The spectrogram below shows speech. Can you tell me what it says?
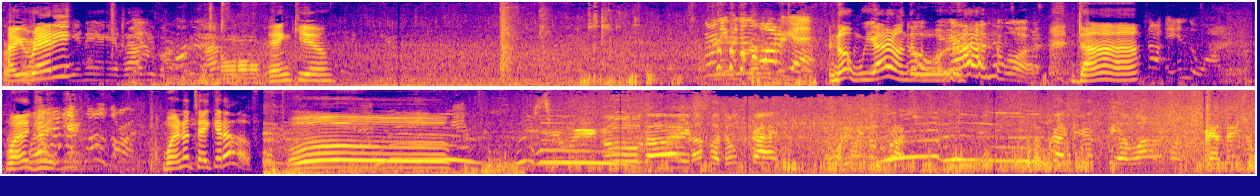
Are you ready? Thank you. We're not even in the water yet. No, we are on the water. We are on the water. Duh. Not in the water. Well, Put you, your clothes on. bueno, take it off. Oh. Here we go, guys. Rafa, don't cry. What do you mean don't cry? Don't cry, you're gonna pay a lot of money. Pay attention.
